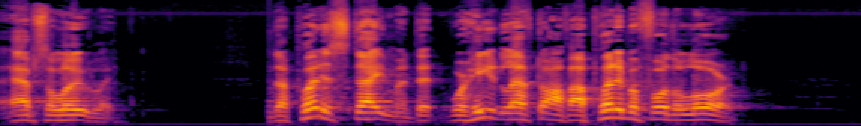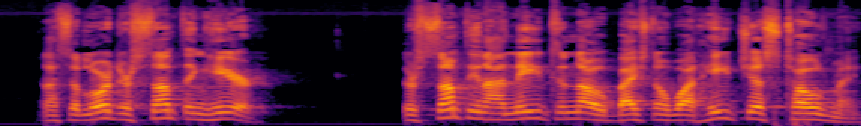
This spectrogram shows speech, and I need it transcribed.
absolutely. I put his statement that where he left off, I put it before the Lord. And I said, Lord, there's something here. There's something I need to know based on what he just told me.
